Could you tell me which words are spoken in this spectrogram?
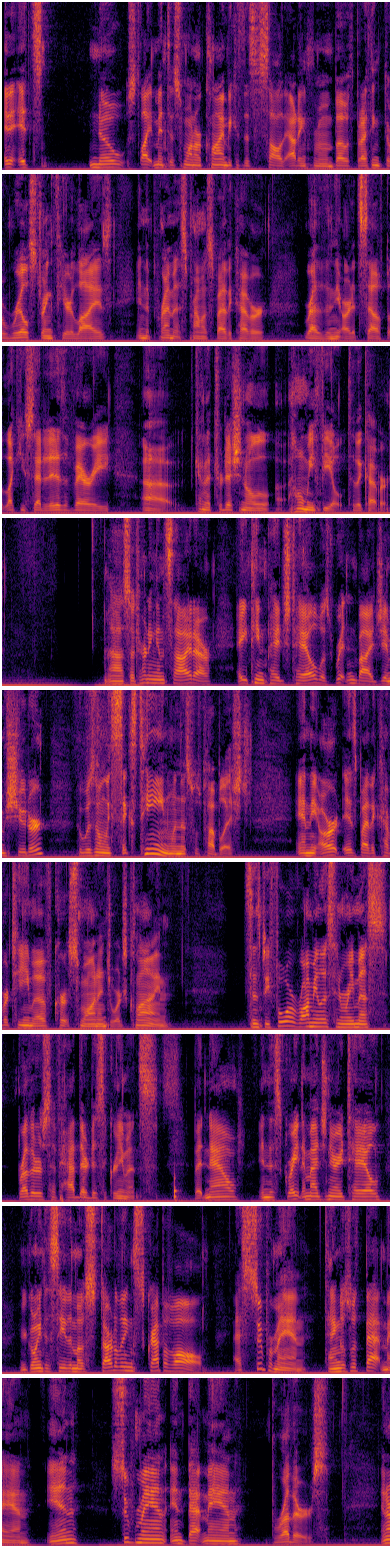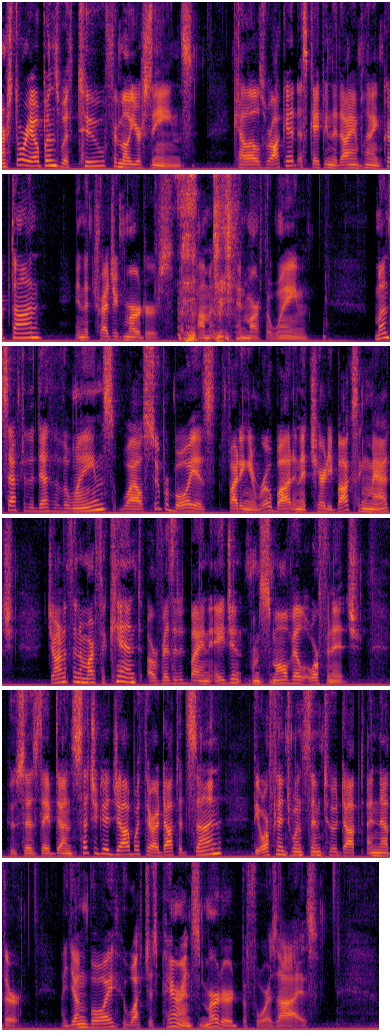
it, it's no slight mint to Swan or Klein because it's a solid outing from them both, but I think the real strength here lies in the premise promised by the cover rather than the art itself. But like you said, it is a very uh, kind of traditional, uh, homey feel to the cover. Uh, so, turning inside, our 18 page tale was written by Jim Shooter, who was only 16 when this was published, and the art is by the cover team of Curt Swan and George Klein. Since before Romulus and Remus, brothers have had their disagreements. But now, in this great imaginary tale, you're going to see the most startling scrap of all as Superman tangles with Batman in Superman and Batman Brothers. And our story opens with two familiar scenes Kal-El's rocket escaping the dying planet Krypton, and the tragic murders of Thomas and Martha Wayne. Months after the death of the Waynes, while Superboy is fighting a robot in a charity boxing match, Jonathan and Martha Kent are visited by an agent from Smallville Orphanage who says they've done such a good job with their adopted son, the orphanage wants them to adopt another, a young boy who watched his parents murdered before his eyes.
